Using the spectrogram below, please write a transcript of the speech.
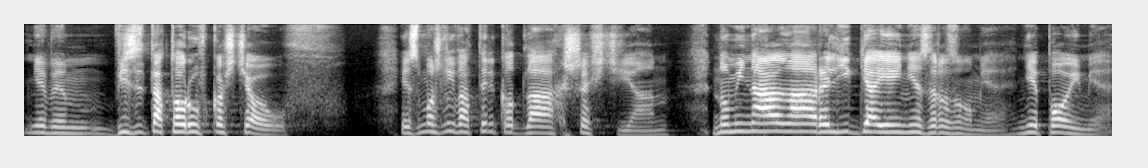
nie wiem, wizytatorów kościołów. Jest możliwa tylko dla chrześcijan. Nominalna religia jej nie zrozumie, nie pojmie.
